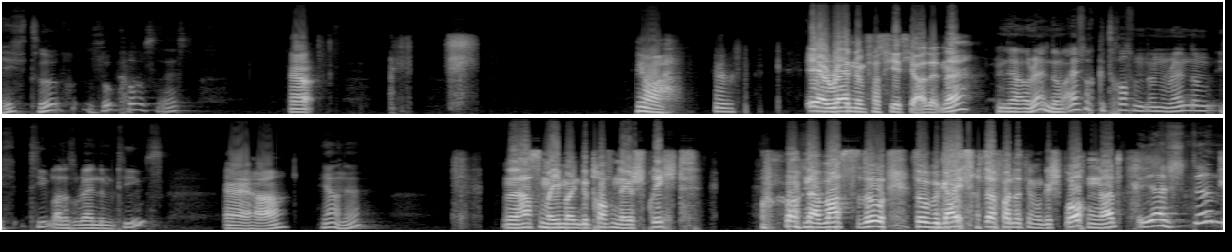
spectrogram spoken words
Echt? So, so groß, echt? Ja. Ja. Eher random passiert hier alle, ne? Ja, random. Einfach getroffen in random ich, Team. War das random Teams? Ja, ja. Ja, ne? Und dann hast du mal jemanden getroffen, der spricht. Und dann warst du so, so begeistert davon, dass jemand gesprochen hat. Ja, stimmt.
